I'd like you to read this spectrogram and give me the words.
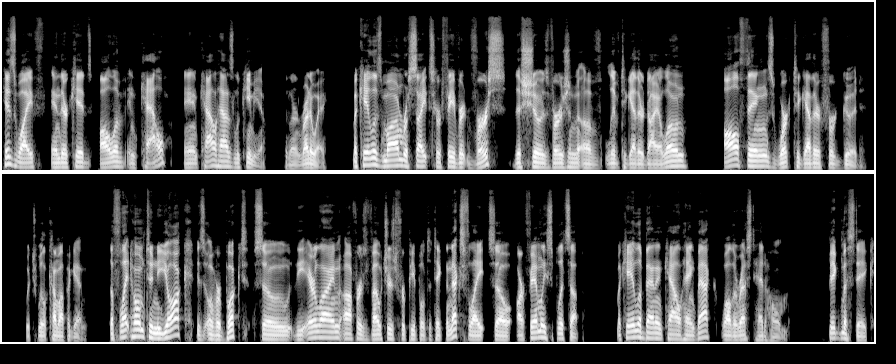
his wife, and their kids Olive and Cal. And Cal has leukemia. We learn right away. Michaela's mom recites her favorite verse. This show's version of Live Together, Die Alone. All things work together for good, which will come up again. The flight home to New York is overbooked, so the airline offers vouchers for people to take the next flight, so our family splits up. Michaela, Ben, and Cal hang back while the rest head home. Big mistake.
